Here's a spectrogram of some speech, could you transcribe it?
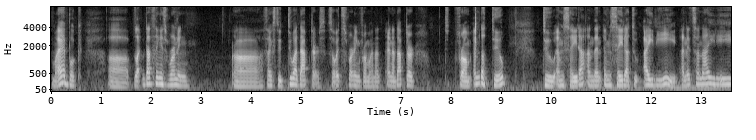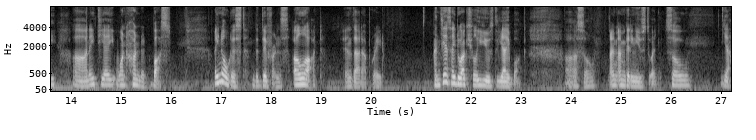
My iBook, uh, like that thing is running uh, thanks to two adapters. So it's running from an, an adapter from M.2 to mSATA and then mSATA to IDE and it's an IDE, uh, an ATA 100 bus. I noticed the difference a lot in that upgrade. And yes, I do actually use the iBook, uh, so I'm, I'm getting used to it. So, yeah.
